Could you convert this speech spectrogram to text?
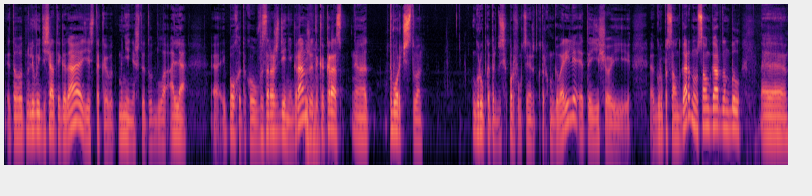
Это вот нулевые десятые года. Есть такое вот мнение, что это вот была а эпоха такого возрождения гранжа. Это как раз э, творчество групп, которые до сих пор функционируют, о которых мы говорили. Это еще и э, группа Soundgarden. Но Soundgarden был э,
